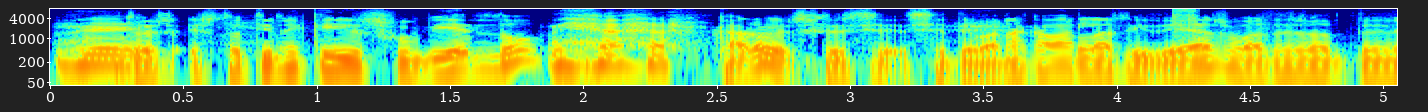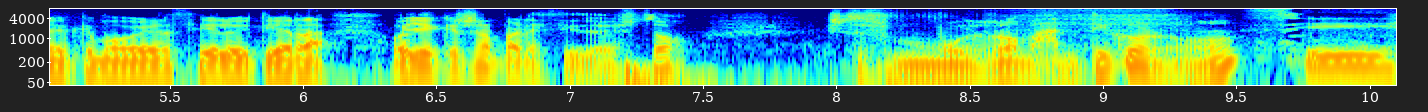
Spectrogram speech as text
Entonces, esto tiene que ir subiendo. Claro, es que se, se te van a acabar las ideas o vas a tener que mover cielo y tierra. Oye, ¿qué os ha parecido esto? Esto es muy romántico, ¿no? sí.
